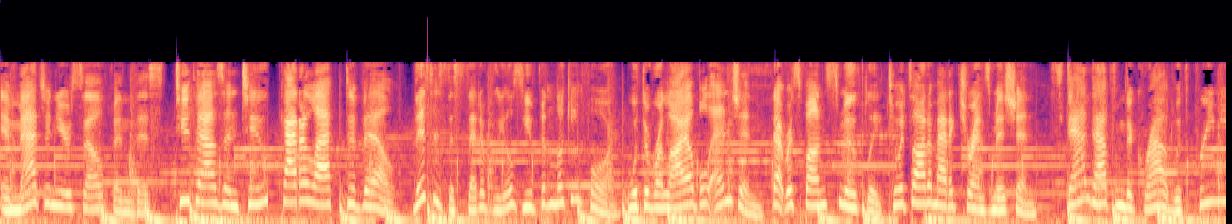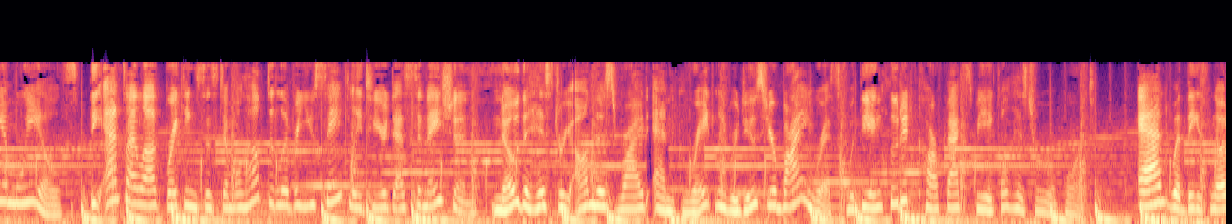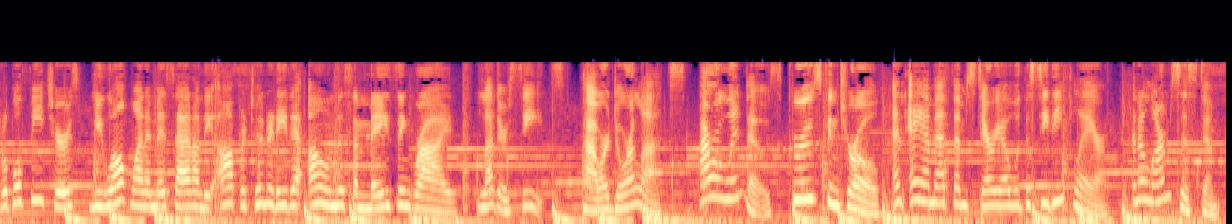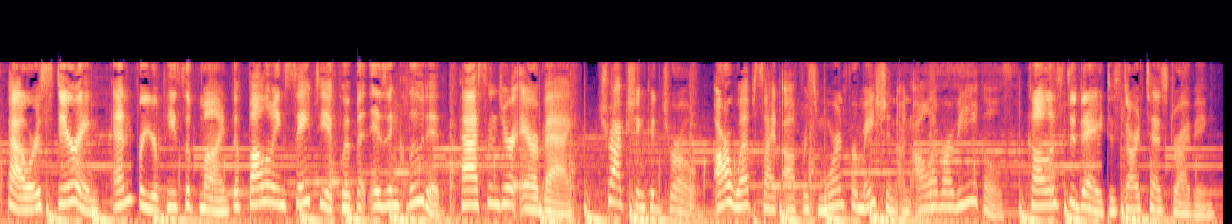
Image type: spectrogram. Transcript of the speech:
Imagine yourself in this 2002 Cadillac DeVille. This is the set of wheels you've been looking for with a reliable engine that responds smoothly to its automatic transmission. Stand out from the crowd with premium wheels. The anti-lock braking system will help deliver you safely to your destination. Know the history on this ride and greatly reduce your buying risk with the included Carfax Vehicle History Report. And with these notable features, you won't want to miss out on the opportunity to own this amazing ride. Leather seats, power door locks, power windows, cruise control, an AM FM stereo with a CD player, an alarm system, power steering. And for your peace of mind, the following safety equipment is included. Passenger airbag, traction control. Our website offers more information on all of our vehicles. Call us today to start test driving.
